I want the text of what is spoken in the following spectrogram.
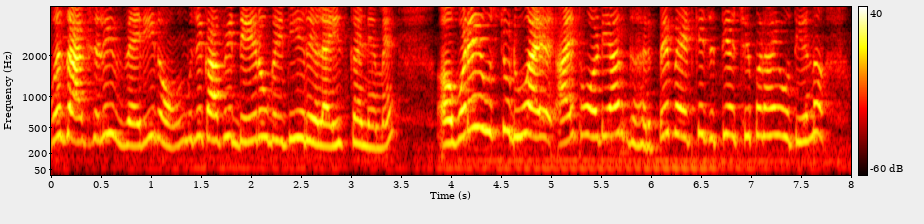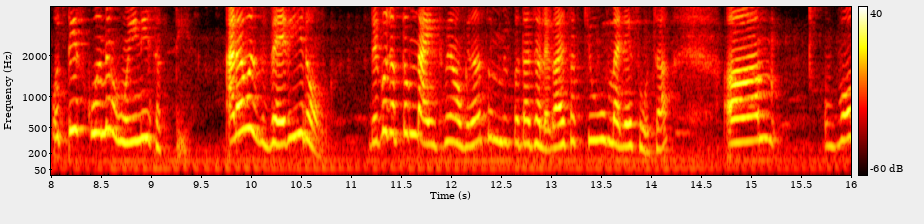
was actually very wrong मुझे काफ़ी देर हो गई थी रियलाइज़ करने में। What I used to do I I thought यार घर पे बैठ के जितनी अच्छी पढ़ाई होती है ना उतनी स्कूल में हो ही नहीं सकती। And I was very wrong देखो जब तुम नाइन्थ में आओगे ना तुम्हें पता चलेगा ऐसा क्यों मैंने सोचा। Um, वो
